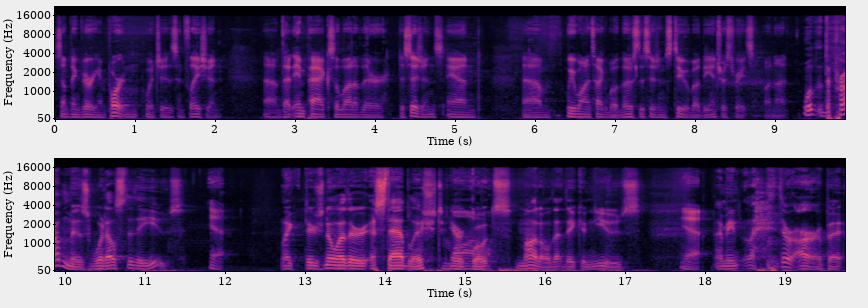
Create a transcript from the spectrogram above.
something very important, which is inflation. Um, that impacts a lot of their decisions. And um, we want to talk about those decisions too, about the interest rates and whatnot. Well, the problem is, what else do they use? Yeah. Like, there's no other established air quotes model that they can use. Yeah. I mean, there are, but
